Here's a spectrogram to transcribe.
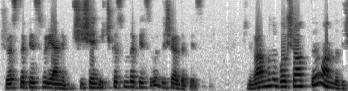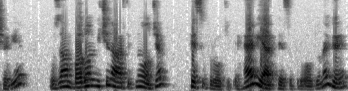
Şurası da P0 yani şişenin iç kısmında P0 dışarıda P0. Şimdi ben bunu boşalttığım anda dışarıya o zaman balonun için artık ne olacak? P0 olacak. Her yer P0 olduğuna göre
